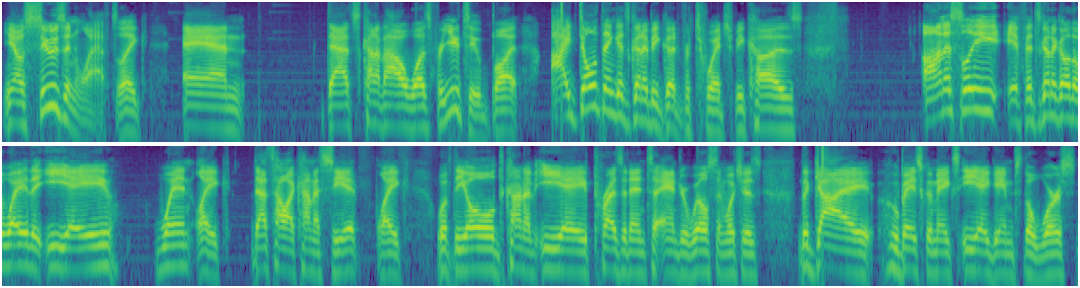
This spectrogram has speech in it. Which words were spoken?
you know, Susan left. Like, and that's kind of how it was for YouTube. But I don't think it's going to be good for Twitch because honestly, if it's going to go the way the EA went, like that's how I kind of see it. Like with the old kind of EA president to Andrew Wilson, which is the guy who basically makes EA games the worst.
